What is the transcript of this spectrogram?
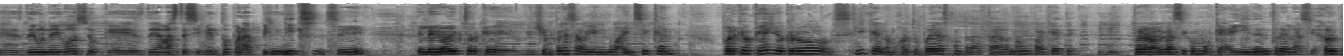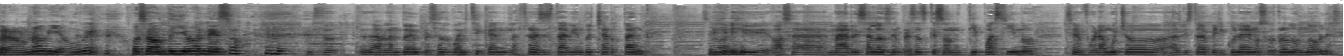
es de un negocio que es de abastecimiento para picnics. Sí. Y le digo a Víctor que pinche empresa bien white Porque, ok, yo creo, sí, que a lo mejor tú podrías contratar, ¿no? Un paquete. Pero algo así como que ahí dentro de la ciudad, pero en un avión, güey. O sea, ¿dónde llevan eso? Hablando de empresas white la otra vez estaba viendo Shark Tank. Y, o sea, me da risa las empresas que son tipo así, ¿no? Se me fuera mucho. ¿Has visto la película de Nosotros los Nobles?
